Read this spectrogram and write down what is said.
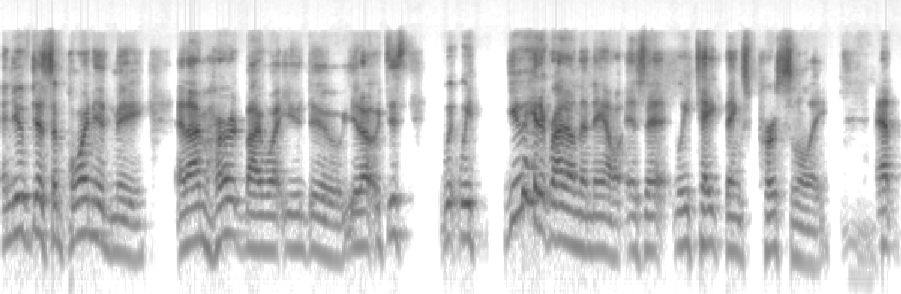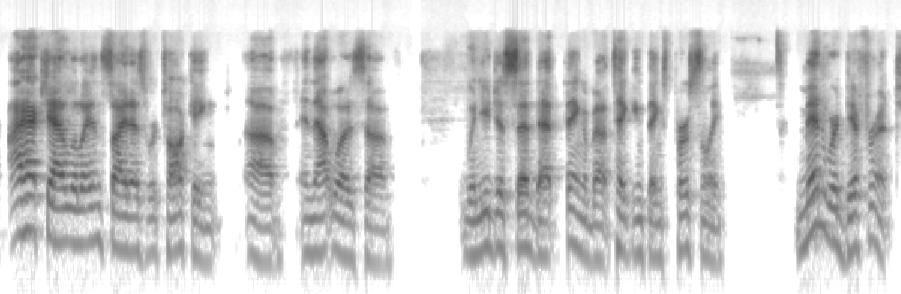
And you've disappointed me, and I'm hurt by what you do. You know, just we, we you hit it right on the nail is that we take things personally mm-hmm. and i actually had a little insight as we're talking uh, and that was uh, when you just said that thing about taking things personally men were different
